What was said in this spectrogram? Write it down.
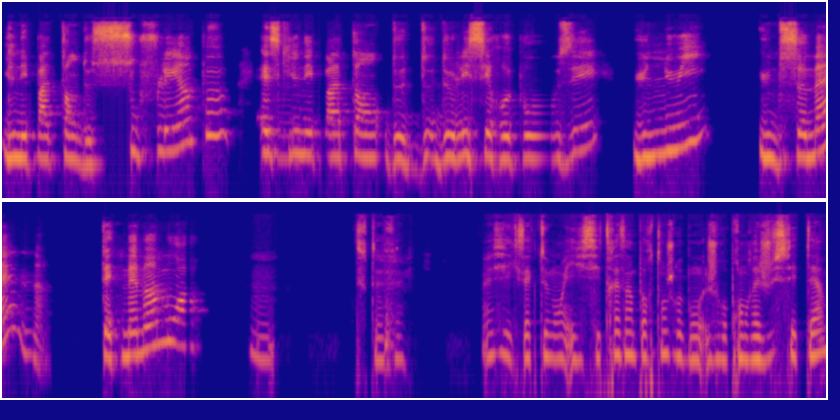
il n'est pas temps de souffler un peu? Est-ce qu'il mm. n'est pas temps de, de, de laisser reposer une nuit, une semaine, peut-être même un mois? Mm. Tout à fait. Oui, exactement. Et c'est très important, je, je, reprendrai juste ces termes.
